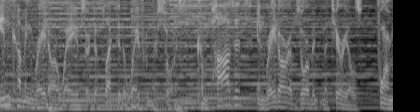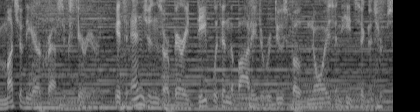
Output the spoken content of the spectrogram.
incoming radar waves are deflected away from their source. Composites and radar-absorbent materials form much of the aircraft's exterior. Its engines are buried deep within the body to reduce both noise and heat signatures.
